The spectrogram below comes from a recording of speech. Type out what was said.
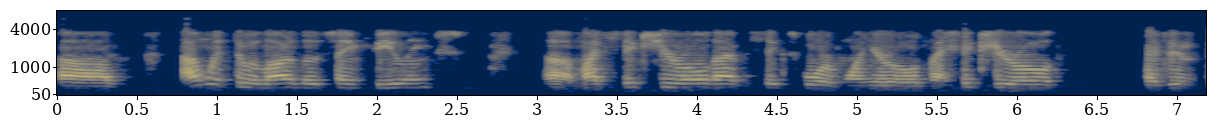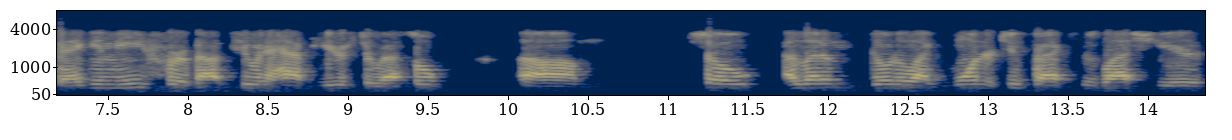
uh, I went through a lot of those same feelings. Uh, my six-year-old, I have a six-four one-year-old. My six-year-old has been begging me for about two and a half years to wrestle. Um, so I let him go to like one or two practices last year.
